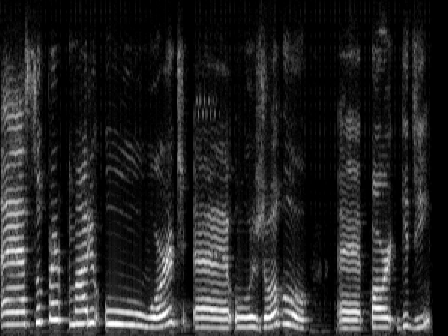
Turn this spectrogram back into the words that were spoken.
É, Super Mario World, é, o jogo é, Power Giddy.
